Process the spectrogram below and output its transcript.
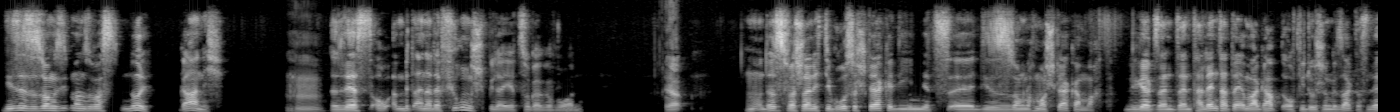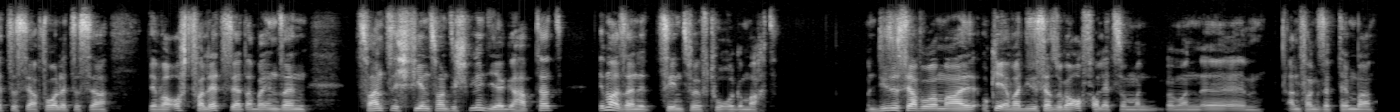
Diese Saison sieht man sowas null, gar nicht. Mhm. Also der ist auch mit einer der Führungsspieler jetzt sogar geworden. Ja. Hm, und das ist wahrscheinlich die große Stärke, die ihn jetzt äh, diese Saison nochmal stärker macht. Wie gesagt, sein, sein Talent hat er immer gehabt, auch wie du schon gesagt hast, letztes Jahr, vorletztes Jahr, der war oft verletzt, der hat aber in seinen 20, 24 Spielen, die er gehabt hat, immer seine 10, 12 Tore gemacht. Und dieses Jahr, wo er mal, okay, er war dieses Jahr sogar auch verletzt, wenn man, wenn man äh, ähm, Anfang September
